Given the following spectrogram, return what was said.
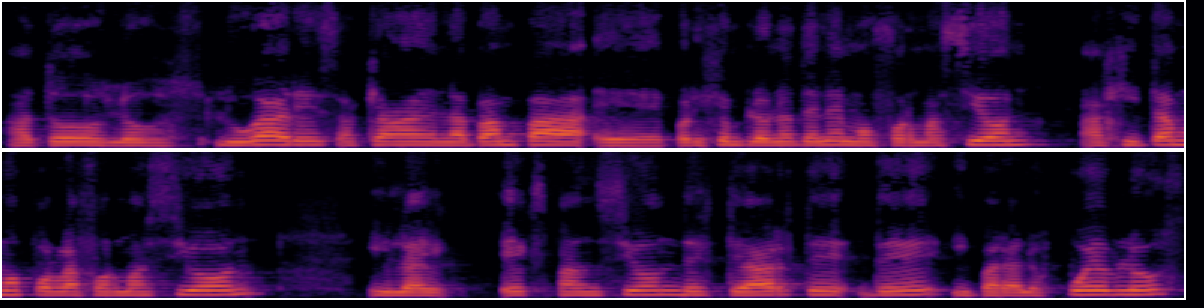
a todos los lugares. Acá en La Pampa, eh, por ejemplo, no tenemos formación. Agitamos por la formación y la expansión de este arte de y para los pueblos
